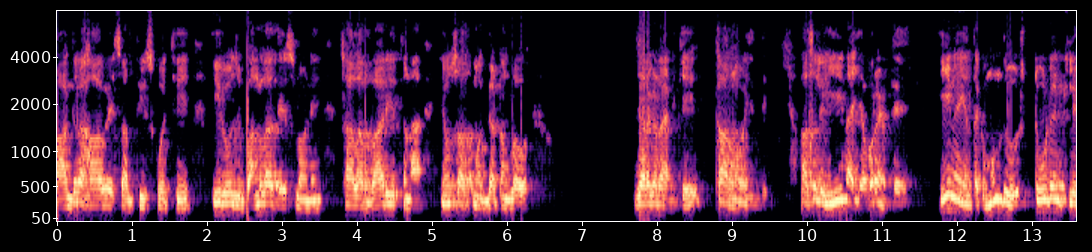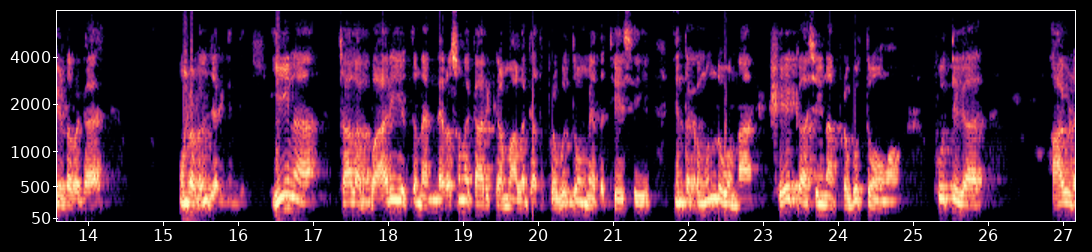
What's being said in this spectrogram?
ఆగ్రహావేశాలు తీసుకొచ్చి ఈరోజు బంగ్లాదేశ్లోని చాలా భారీ ఎత్తున హింసాత్మక ఘటనలో జరగడానికి కారణమైంది. అసలు ఈయన ఎవరంటే ఈయన ఇంతకు ముందు స్టూడెంట్ లీడర్గా ఉండడం జరిగింది. ఈయన చాలా భారీ ఎత్తున నిరసన కార్యక్రమాల గత ప్రభుత్వం మీద చేసి ఇంతకు ముందు ఉన్న షేక్ హసీనా ప్రభుత్వం పూర్తిగా ఆవిడ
